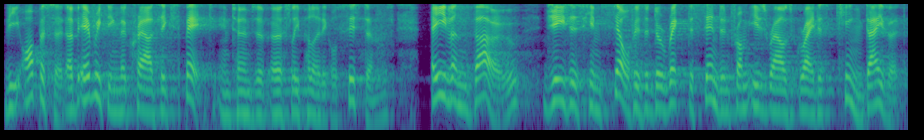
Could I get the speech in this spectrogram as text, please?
the opposite of everything the crowds expect in terms of earthly political systems, even though Jesus himself is a direct descendant from Israel's greatest king, David.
